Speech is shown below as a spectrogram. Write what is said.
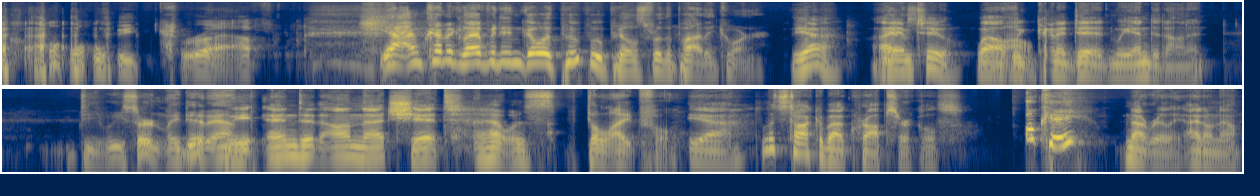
Holy crap. Yeah, I'm kind of glad we didn't go with poo poo pills for the PoddiCorner. Yeah, I am too. Well, we kind of did. We ended on it. We certainly did. End. We ended on that shit. that was delightful. Yeah. Let's talk about crop circles. Okay. Not really. I don't know.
